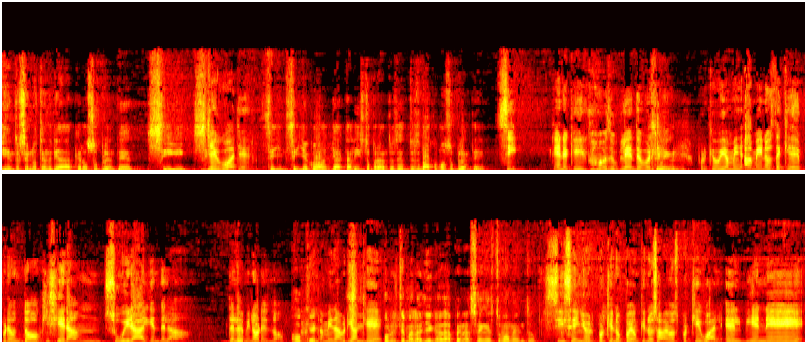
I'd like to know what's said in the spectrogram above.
y entonces no tendría arquero suplente si, si, Llegó ayer. si, si llegó, ya está listo para entonces, entonces va como suplente. Sí, tiene que ir como suplente porque, Sí. porque obviamente, a menos de que de pronto quisieran subir a alguien de la de las menores, ¿no? Ok. También habría Sí, que Por el tema de la llegada apenas en este momento. Sí, señor, porque no puede, aunque no sabemos, porque igual él viene,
